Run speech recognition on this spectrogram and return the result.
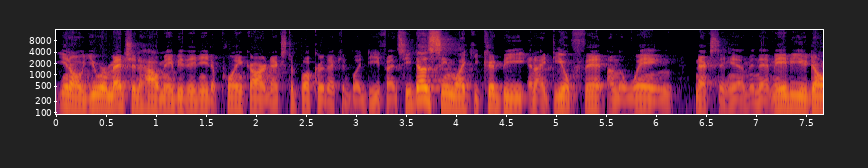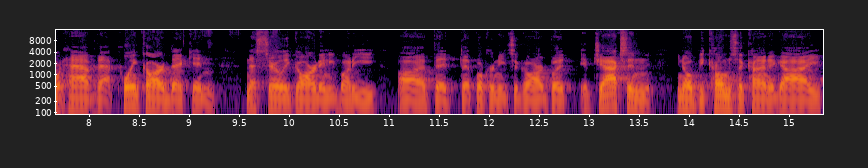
you know, you were mentioned how maybe they need a point guard next to Booker that can play defense. He does seem like he could be an ideal fit on the wing next to him, and that maybe you don't have that point guard that can necessarily guard anybody uh, that that Booker needs to guard. But if Jackson, you know, becomes the kind of guy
